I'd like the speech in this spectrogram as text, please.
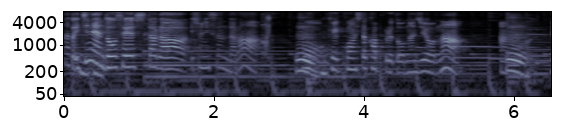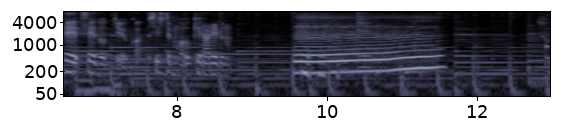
なんか1年同棲したら一緒に住んだら、うん。もう結婚したカップルと同じようなあの、うで制度っていうかシステムが受けられるの。うーん。そう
